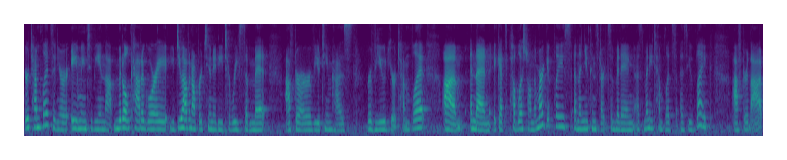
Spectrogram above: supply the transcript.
your templates, and you're aiming to be in that middle category. You do have an opportunity to resubmit after our review team has reviewed your template. Um, and then it gets published on the marketplace, and then you can start submitting as many templates as you'd like after that.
